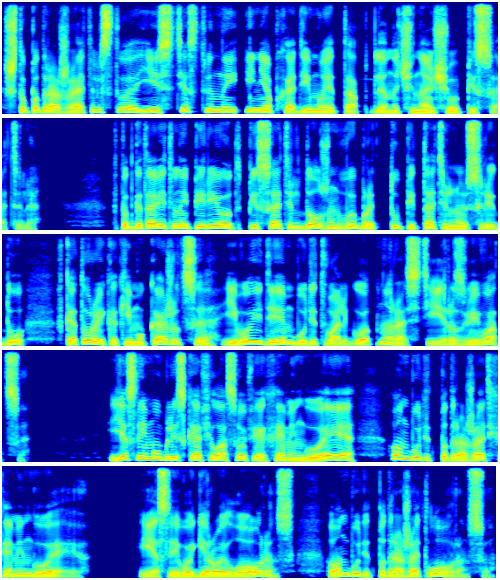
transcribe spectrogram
что подражательство — естественный и необходимый этап для начинающего писателя. В подготовительный период писатель должен выбрать ту питательную среду, в которой, как ему кажется, его идеям будет вольготно расти и развиваться. Если ему близка философия Хемингуэя, он будет подражать Хемингуэю. Если его герой Лоуренс, он будет подражать Лоуренсу.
